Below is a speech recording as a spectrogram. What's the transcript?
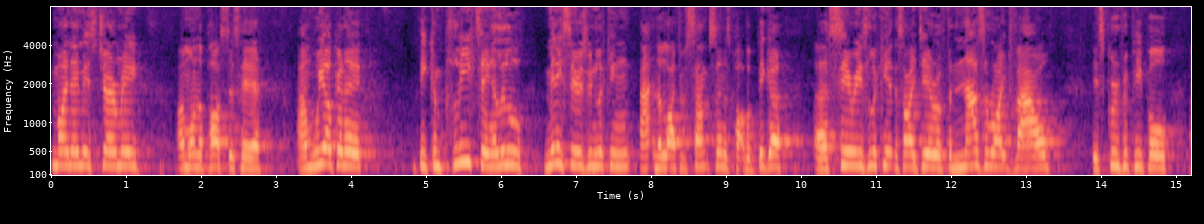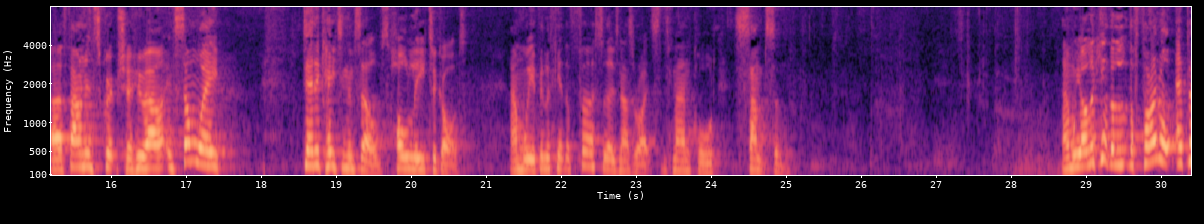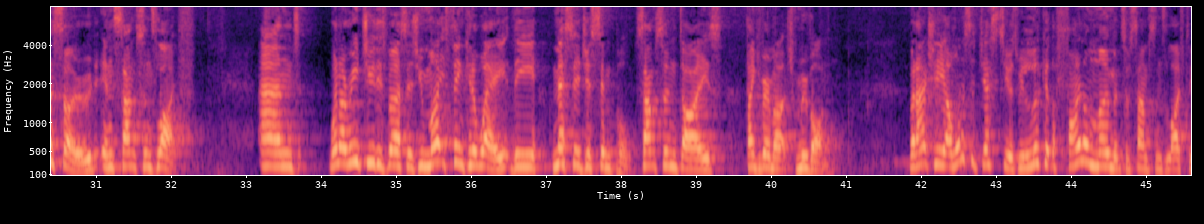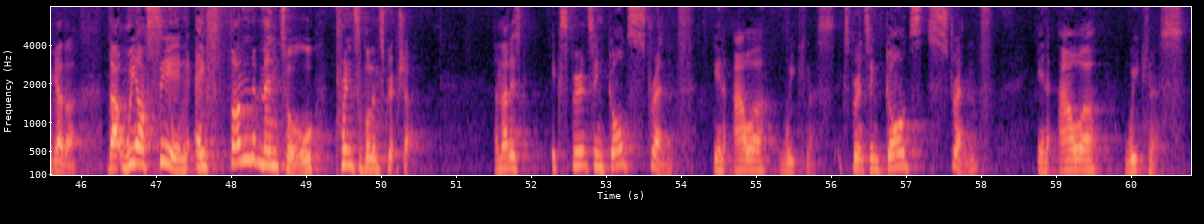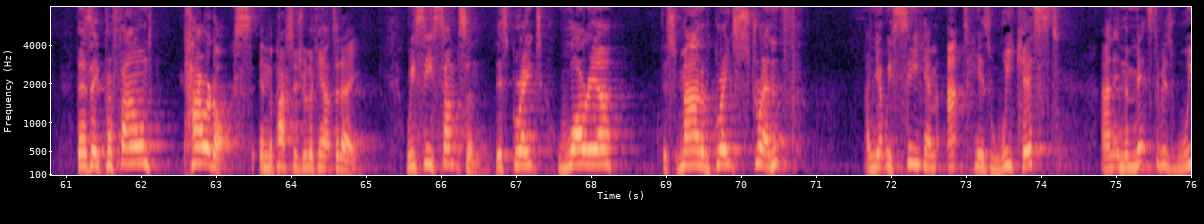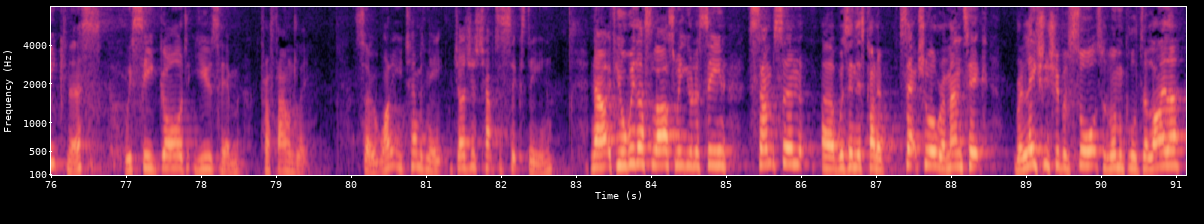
My name is Jeremy. I'm one of the pastors here, and we are going to be completing a little mini series we've been looking at in the life of Samson as part of a bigger uh, series looking at this idea of the Nazarite vow. This group of people uh, found in Scripture who are, in some way, dedicating themselves wholly to God. And we've been looking at the first of those Nazarites, this man called Samson. And we are looking at the, the final episode in Samson's life. And when I read to you these verses, you might think, in a way, the message is simple Samson dies, thank you very much, move on. But actually, I want to suggest to you as we look at the final moments of Samson's life together that we are seeing a fundamental principle in Scripture, and that is experiencing God's strength in our weakness. Experiencing God's strength in our weakness. There's a profound paradox in the passage we're looking at today. We see Samson, this great warrior, this man of great strength, and yet we see him at his weakest. And in the midst of his weakness, we see God use him profoundly. So, why don't you turn with me, Judges chapter 16. Now, if you were with us last week, you'll have seen Samson uh, was in this kind of sexual, romantic relationship of sorts with a woman called Delilah.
